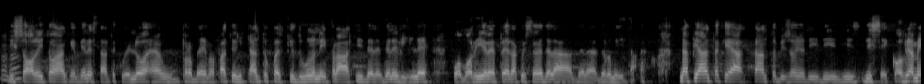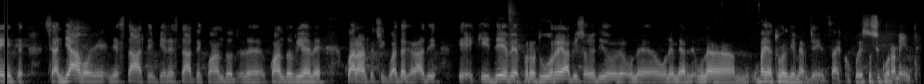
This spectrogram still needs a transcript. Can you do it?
uh-huh. di solito anche in piena estate quello è un problema. Infatti ogni tanto qualcuno nei prati delle, delle, ville può morire per la questione della, della, dell'umidità. Ecco. Una pianta che ha tanto bisogno di, di, di, di secco. Ovviamente se andiamo in estate, in piena estate, quando, eh, quando viene 40-50 gradi, che, che, deve produrre ha bisogno di un, un, un, una bagnatura di emergenza. Ecco, questo sicuramente.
